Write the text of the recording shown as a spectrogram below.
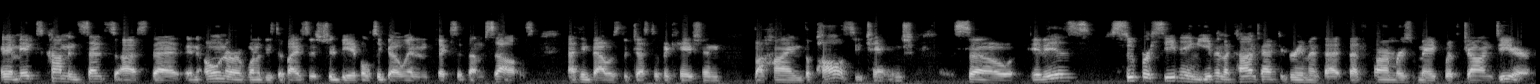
And it makes common sense to us that an owner of one of these devices should be able to go in and fix it themselves. I think that was the justification behind the policy change. So it is superseding even the contract agreement that, that farmers make with John Deere.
